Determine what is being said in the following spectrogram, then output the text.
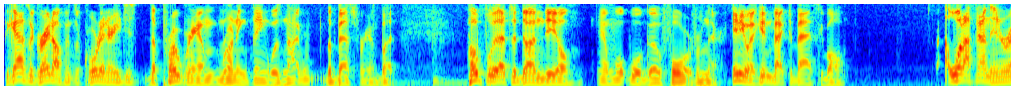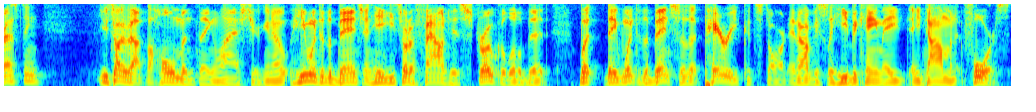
The guy's a great offensive coordinator. He just the program running thing was not the best for him, but hopefully that's a done deal, and we'll, we'll go forward from there. Anyway, getting back to basketball, what I found interesting, you talked about the Holman thing last year. You know, he went to the bench and he, he sort of found his stroke a little bit, but they went to the bench so that Perry could start, and obviously he became a, a dominant force.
